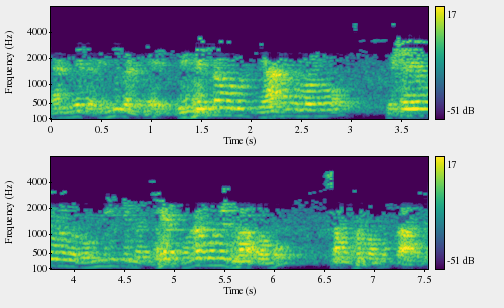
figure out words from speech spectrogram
దాని మీద ఎందుకంటే విభిన్నములు జ్ఞానములను విషయములను రెండింటి మధ్య గుణగుణి భావము సంభవము కాదు.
